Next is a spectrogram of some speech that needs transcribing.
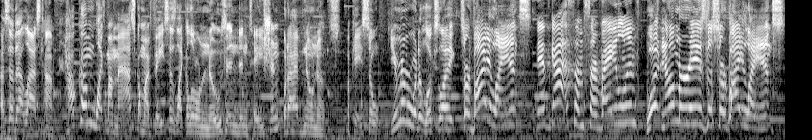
I said that last time. How come like my mask on my face has like a little nose indentation, but I have no nose? Okay, so do you remember what it looks like? Surveillance. It's got some surveillance. What number is the surveillance?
